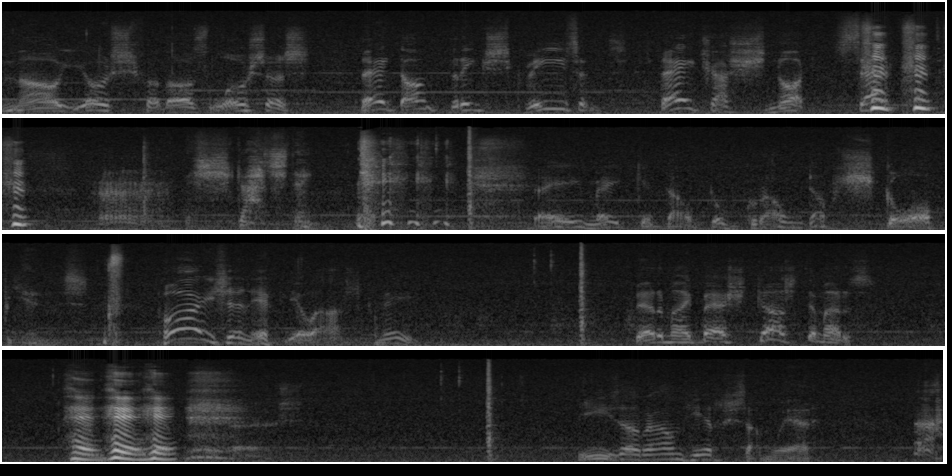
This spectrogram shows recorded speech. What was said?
No use for those losers. They don't drink squeezins. They just snort circuit. Disgusting. they make it out of ground up scorpions. Poison, if you ask me. They're my best customers. He's around here somewhere. Ah,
